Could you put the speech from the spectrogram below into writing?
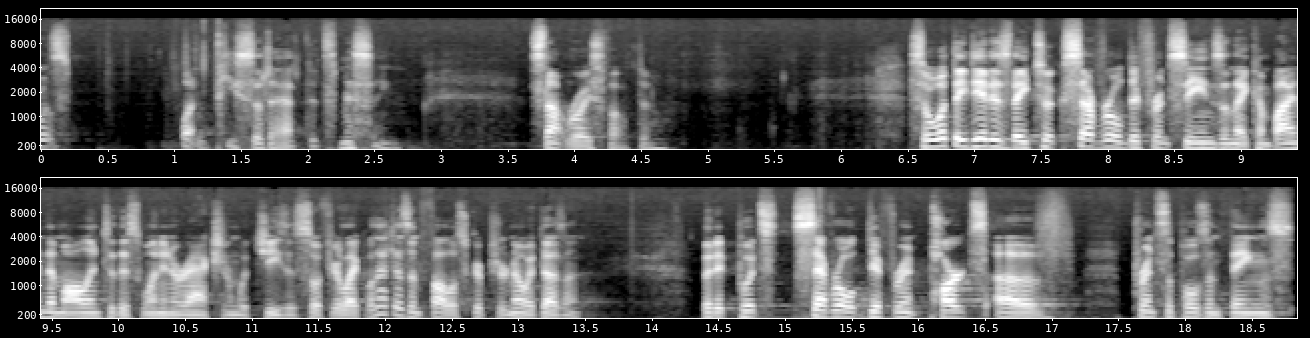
was one piece of that that's missing. It's not Roy's fault, though. So, what they did is they took several different scenes and they combined them all into this one interaction with Jesus. So, if you're like, well, that doesn't follow Scripture, no, it doesn't. But it puts several different parts of principles and things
